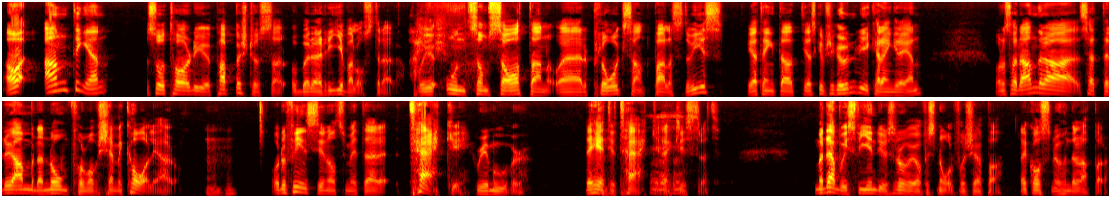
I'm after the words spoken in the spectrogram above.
Ja, antingen så tar du ju papperstussar och börjar riva loss det där. Och gör ont som satan och är plågsamt på alla sätt och vis. Jag tänkte att jag ska försöka undvika den grejen. Och de sa det andra sättet är att använda någon form av kemikalie här då. Mhm. Och då finns det ju något som heter Tacky Remover. Det heter ju Tacky, det här Mhm. klistret. Men den var ju svindyr så då var jag för snål för att köpa. Den kostar nu 100 lappar.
